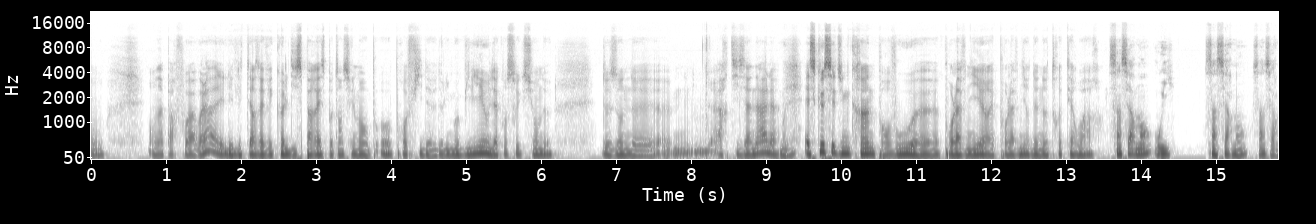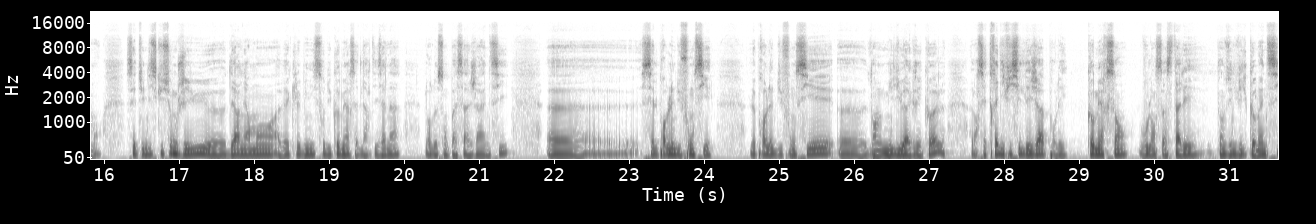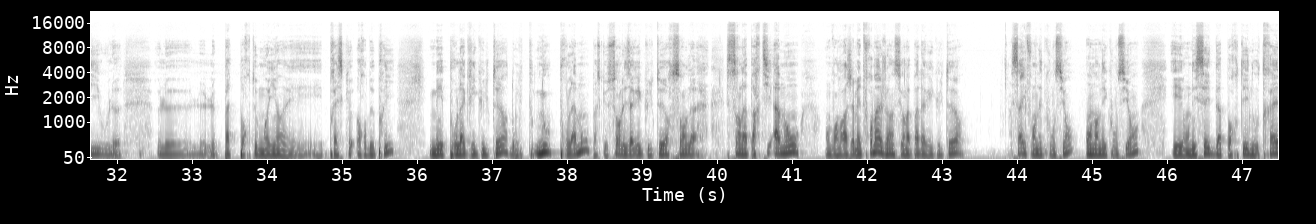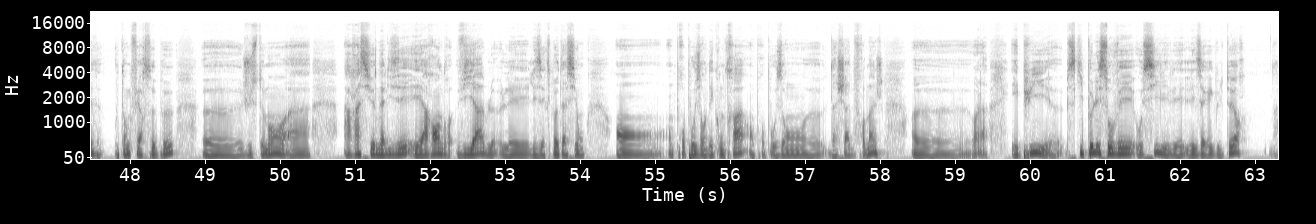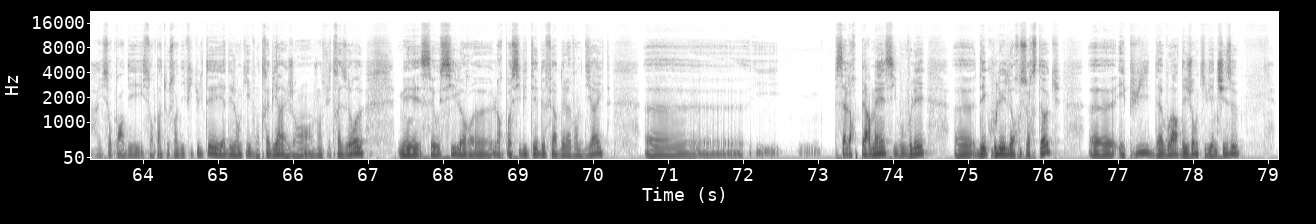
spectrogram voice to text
On, a parfois, voilà, les, terres agricoles disparaissent potentiellement au, profit de, l'immobilier ou de la construction de, zones euh, artisanales. Est-ce que c'est une crainte pour vous, pour l'avenir et pour l'avenir de notre terroir? Sincèrement, oui. Sincèrement, sincèrement. C'est une discussion que j'ai eue euh, dernièrement avec le ministre du Commerce et de l'Artisanat lors de son passage à Annecy. Euh, c'est le problème du foncier. Le problème du foncier euh, dans le milieu agricole. Alors c'est très difficile déjà pour les commerçants voulant s'installer dans une ville comme Annecy où le, pas de porte moyen est, presque hors de prix. Mais pour l'agriculteur, donc nous pour l'amont, parce que sans les agriculteurs, sans la, sans la partie amont, on vendra jamais de fromage hein, si on n'a pas d'agriculteurs. Ça, il faut en être conscient, on en est conscient, et on essaye d'apporter notre aide, autant que faire se peut, euh, justement à, rationaliser et à rendre viables les, exploitations en, proposant des contrats, en proposant euh, d'achat de fromage. Euh, voilà. Et puis, ce qui peut les sauver aussi, les, agriculteurs, ah, ils ne sont, pas sont pas tous en difficulté, il y a des gens qui vont très bien et j'en suis très heureux, mais c'est aussi leur, leur, possibilité de faire de la vente directe ça leur permet, si vous voulez, euh, d'écouler leur surstock euh, et puis d'avoir des gens qui viennent chez eux.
